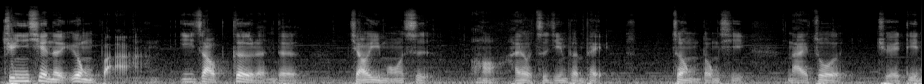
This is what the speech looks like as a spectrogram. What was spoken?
均线的用法，依照个人的交易模式，哈，还有资金分配这种东西来做决定。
